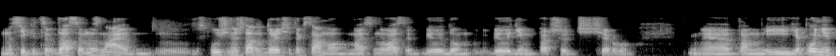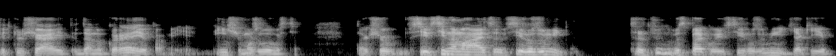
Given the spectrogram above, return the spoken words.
Наскільки це вдасться, не знаю. Сполучені Штати, до речі, так само мається на увазі Білий дом, Білий Дім в першу чергу. Е, там і Японію підключає, і Південну Корею, там і інші можливості. Так що всі всі намагаються, всі розуміють це цю небезпеку, і всі розуміють, як її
